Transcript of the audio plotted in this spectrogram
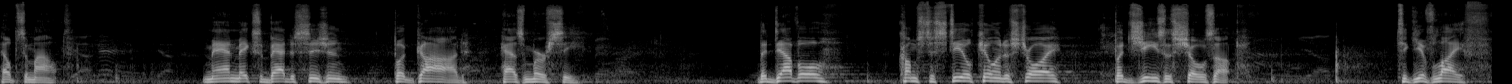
helps him out. Man makes a bad decision, but God has mercy. The devil comes to steal, kill, and destroy, but Jesus shows up to give life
